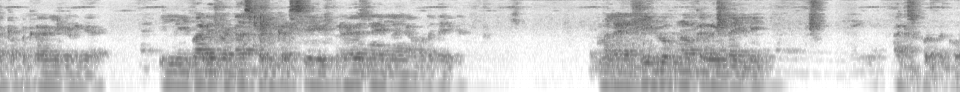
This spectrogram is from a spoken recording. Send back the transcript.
ಅಕ್ಕಪಕ್ಕ ಹಳ್ಳಿಗಳಿಗೆ ಇಲ್ಲಿ ಬಾಡಿ ದೊಡ್ಡ ಹಾಸ್ಪಿಟಲ್ ಕಟ್ಟಿಸಿ ಪ್ರಯೋಜನ ಇಲ್ಲ ಆಗ್ಬಿಡದೆ ಈಗ ಆಮೇಲೆ ಡಿ ಗ್ರೂಪ್ ನೌಕರರಿಲ್ಲ ಇಲ್ಲಿ ಹಾಕಿಸ್ಕೊಡ್ಬೇಕು.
